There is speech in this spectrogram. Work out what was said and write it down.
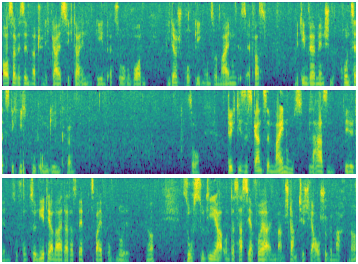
außer wir sind natürlich geistig dahingehend erzogen worden, Widerspruch gegen unsere Meinung ist etwas, mit dem wir Menschen grundsätzlich nicht gut umgehen können. So. Durch dieses ganze Meinungsblasen bilden, so funktioniert ja leider das Web 2.0, ne? suchst du dir ja, und das hast du ja vorher am Stammtisch ja auch schon gemacht, ne?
